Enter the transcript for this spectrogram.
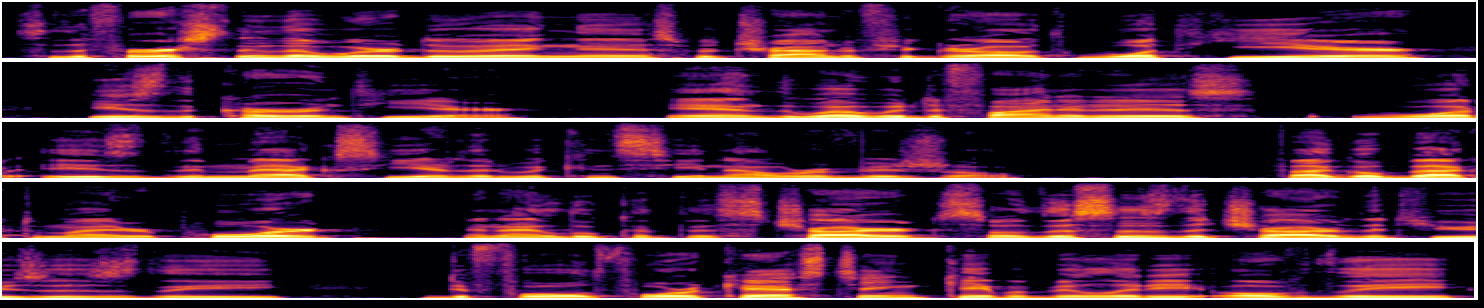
So the first thing that we're doing is we're trying to figure out what year is the current year. And the way we define it is what is the max year that we can see in our visual. If I go back to my report and I look at this chart, so this is the chart that uses the default forecasting capability of the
